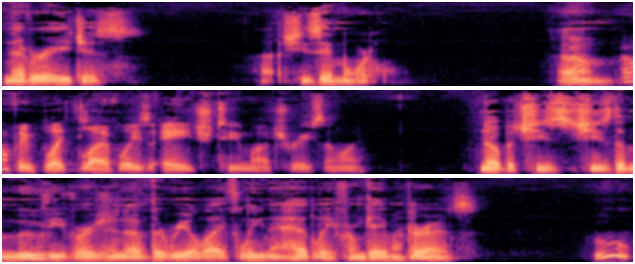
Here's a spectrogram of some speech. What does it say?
never ages. Uh, she's immortal. I don't- Um, I don't think Blake Lively's aged too much recently. no, but she's she's the movie version of the real life Lena Headey from Game of Thrones. Ooh.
